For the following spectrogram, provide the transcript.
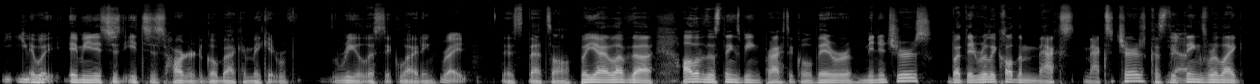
you, It, I mean, it's just it's just harder to go back and make it re- realistic lighting. right. That's that's all. But yeah, I love the all of those things being practical. They were miniatures, but they really called them max maxatures because the Yeah. things were like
